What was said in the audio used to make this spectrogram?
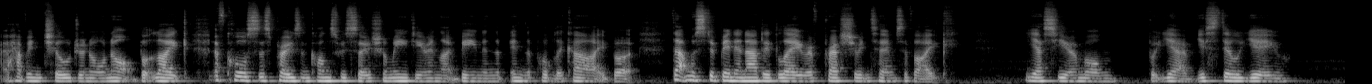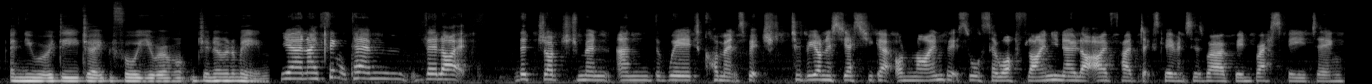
uh, having children or not but like of course there's pros and cons with social media and like being in the in the public eye but that must have been an added layer of pressure in terms of like yes you're a mum but yeah you're still you and you were a dj before you were a do you know what i mean? Yeah and i think um the like the judgment and the weird comments which to be honest yes you get online but it's also offline. You know like i've had experiences where i've been breastfeeding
